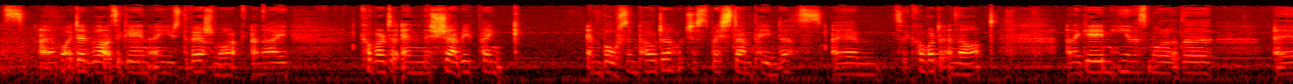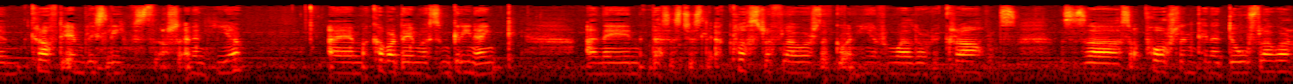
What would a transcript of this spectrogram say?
is. Um, what I did with that is again I used the Versamark and I covered it in the shabby pink embossing powder which is by Stampendous. Um, so I covered it in that and again here is more of the um, Crafty Emblies leaves that are sitting in here. Um, I covered them with some green ink and then this is just like a cluster of flowers I've got in here from Wild Orchid Crafts. This is a sort of porcelain kind of dough flower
